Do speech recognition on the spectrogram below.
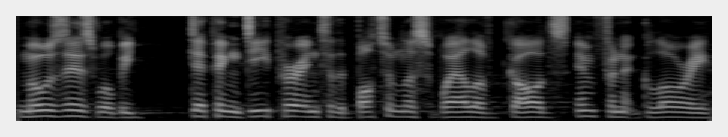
Moses will be dipping deeper into the bottomless well of God's infinite glory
